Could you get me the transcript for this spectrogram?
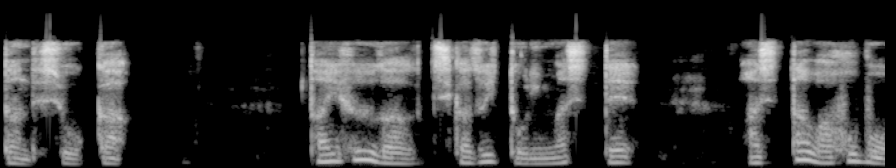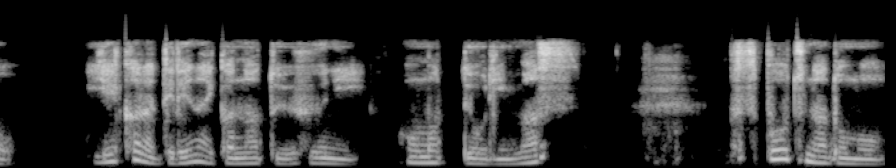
たんでしょうか。台風が近づいておりまして、明日はほぼ家から出れないかなというふうに思っております。スポーツなども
